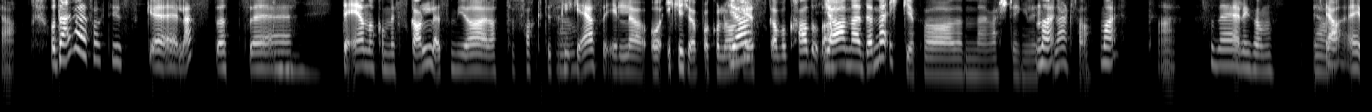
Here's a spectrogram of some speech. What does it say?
Ja. Og der har jeg faktisk eh, lest at eh, Mm. det er noe med skallet som gjør at det faktisk Ja. ikke er så ille å ikke kjøpe økologisk avokado, da. Ja, nei, den er ikke på den verstinglisten Nei. i hvert fall. Nei. Nei. Så det er liksom Ja. ja, ei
